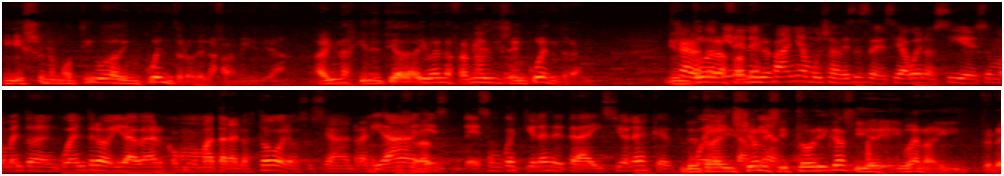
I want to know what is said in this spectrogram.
Y es un motivo de encuentro de la familia. Hay una jineteada, ahí van las familias y se encuentran. Y claro, en también en. España muchas veces se decía, bueno, sí, es un momento de encuentro ir a ver cómo matan a los toros. O sea, en realidad Claro. es- es- son cuestiones de tradiciones que de tradiciones cambiando. históricas y, y bueno, y, pero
